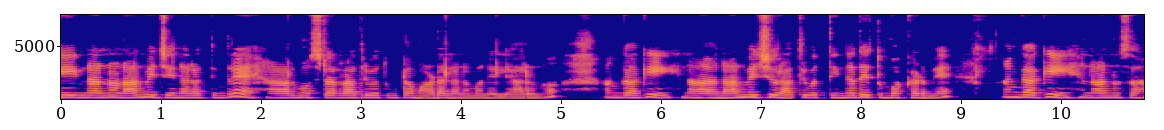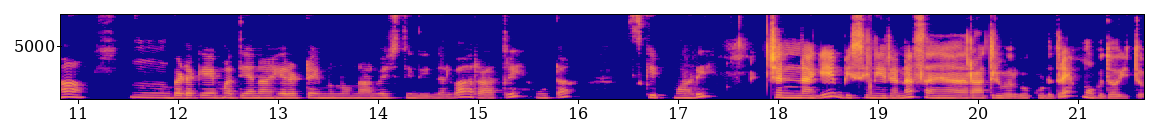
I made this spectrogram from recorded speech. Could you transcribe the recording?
ಈಗ ನಾನು ನಾನ್ ವೆಜ್ ಏನಾರ ತಿಂದರೆ ಆಲ್ಮೋಸ್ಟ್ ಅಲ್ಲಿ ರಾತ್ರಿ ಹೊತ್ತು ಊಟ ಮಾಡಲ್ಲ ನಮ್ಮ ಮನೇಲಿ ಯಾರೂ ಹಂಗಾಗಿ ನಾನ್ ವೆಜ್ಜು ರಾತ್ರಿ ಹೊತ್ತು ತಿನ್ನೋದೇ ತುಂಬ ಕಡಿಮೆ. ಹಂಗಾಗಿ ನಾನು ಸಹ ಬೆಳಗ್ಗೆ, ಮಧ್ಯಾಹ್ನ ಎರಡು ಟೈಮನ್ನು ನಾನ್ ವೆಜ್ ತಿಂದಿದ್ನಲ್ವ ರಾತ್ರಿ ಊಟ? ಸ್ಕಿಪ್ ಮಾಡಿ. ಚೆನ್ನಾಗಿ ಬಿಸಿ ನೀರನ್ನು ಸ, ರಾತ್ರಿವರೆಗೂ ಕುಡಿದ್ರೆ ಮುಗಿದೋಯ್ತು.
